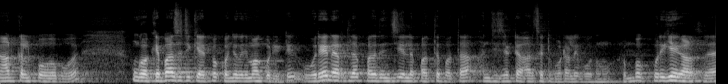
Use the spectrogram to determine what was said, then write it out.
நாட்கள் போக போக உங்கள் கெப்பாசிட்டிக்கு ஏற்ப கொஞ்சம் கொஞ்சமாக கூட்டிகிட்டு ஒரே நேரத்தில் பதினஞ்சு இல்லை பத்து பத்தா அஞ்சு செட்டு ஆறு செட்டு போட்டாலே போதும். ரொம்ப குறுகிய காலத்தில்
